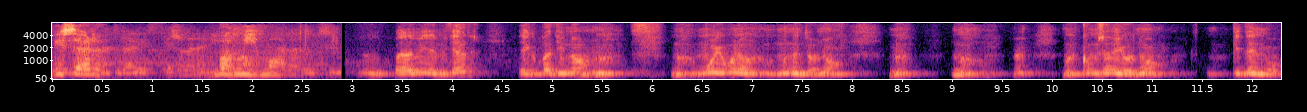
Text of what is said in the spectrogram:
y ser vos mismo. Para mí, amistad es compartir muy buenos momentos, ¿no? no, no, con mis amigos, ¿no? Que tengo.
